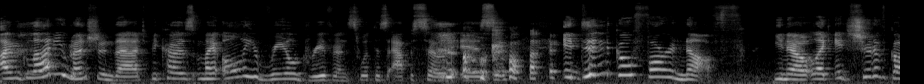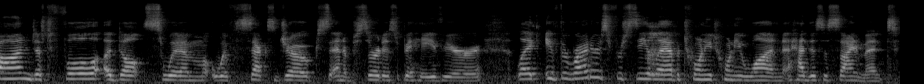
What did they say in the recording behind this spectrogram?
I'm glad you mentioned that because my only real grievance with this episode oh, is oh, it didn't go far enough. You know, like it should have gone just full adult swim with sex jokes and absurdist behavior. Like if the writers for C Sealab 2021 had this assignment,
